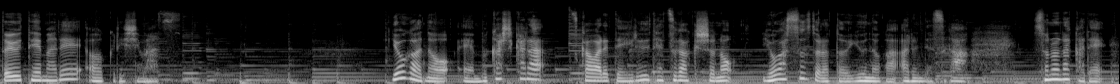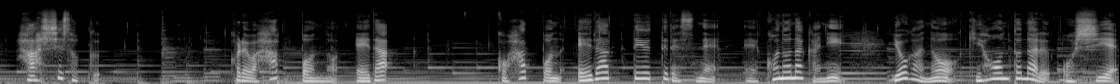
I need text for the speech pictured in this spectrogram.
というテーマでお送りします。ヨガのえ昔から使われている哲学書のヨガスートラというのがあるんですがその中で八子則これは8本の枝こう8本の枝って言ってですね、えこの中にヨガの基本となる教え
